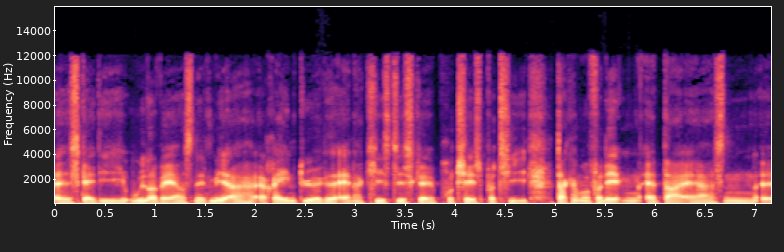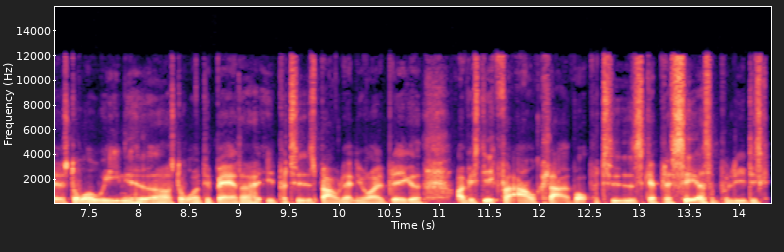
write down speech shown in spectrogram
øh, skal de ud og være sådan et mere rendyrket anarkistisk øh, protestparti? Der kan man fornemme, at der er sådan øh, store uenigheder og store debatter i partiets bagland i øjeblikket. Og hvis de ikke får afklaret, hvor partiet skal placere sig politisk,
